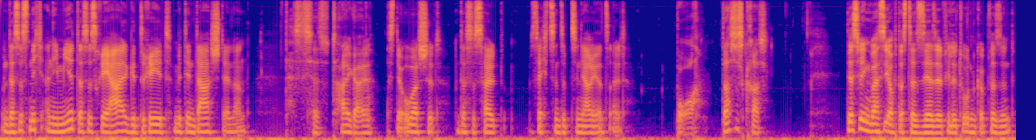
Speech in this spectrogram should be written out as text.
Und das ist nicht animiert, das ist real gedreht mit den Darstellern. Das ist ja total geil. Das ist der Obershit. Und das ist halt 16, 17 Jahre jetzt alt. Boah, das ist krass. Deswegen weiß ich auch, dass da sehr, sehr viele Totenköpfe sind.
